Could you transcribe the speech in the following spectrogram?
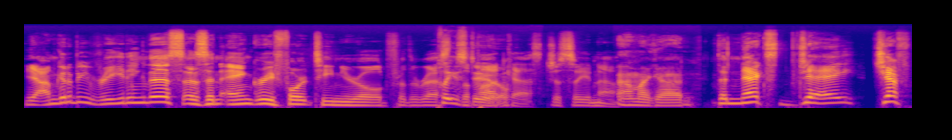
Yeah, I'm going to be reading this as an angry 14 year old for the rest Please of the do. podcast, just so you know. Oh my god. The next day, Jeff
